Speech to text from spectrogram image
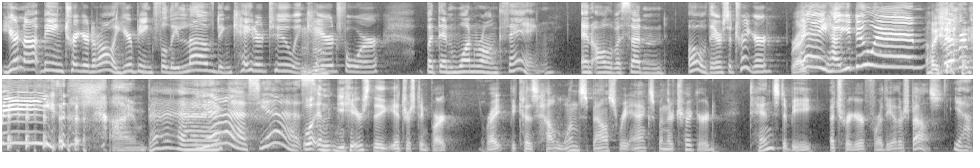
you're not being triggered at all. You're being fully loved and catered to and Mm-hmm. cared for. But then one wrong thing, and all of a sudden, oh, there's a trigger. Right. Hey, how you doing? Oh, yeah. Remember me? I'm back. yes, yes. Well, and here's the interesting part, right? Because how one spouse reacts when they're triggered tends to be a trigger for the other spouse. yeah.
